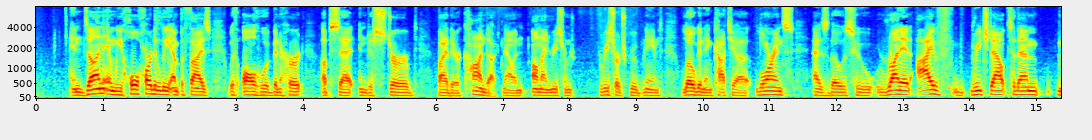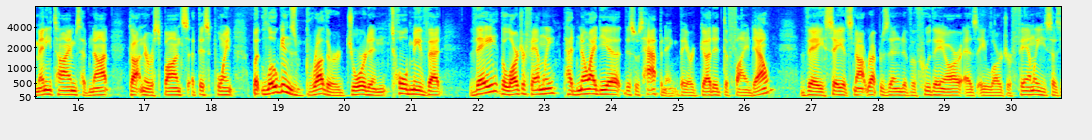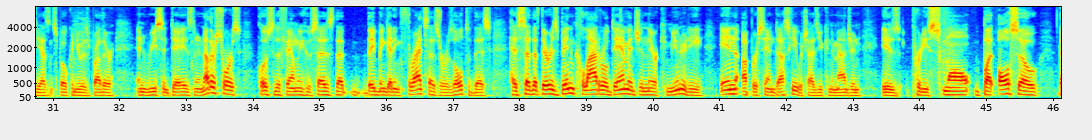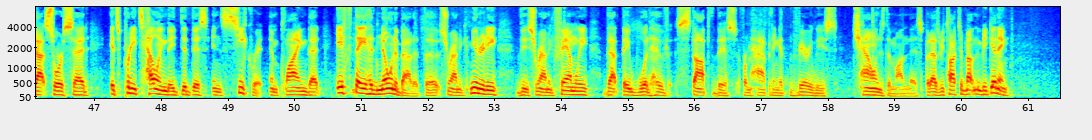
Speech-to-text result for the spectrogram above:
and done and we wholeheartedly empathize with all who have been hurt, upset and disturbed by their conduct. Now, an online research research group named Logan and Katya Lawrence as those who run it. I've reached out to them many times, have not gotten a response at this point. But Logan's brother, Jordan, told me that they, the larger family, had no idea this was happening. They are gutted to find out. They say it's not representative of who they are as a larger family. He says he hasn't spoken to his brother in recent days. And another source close to the family who says that they've been getting threats as a result of this has said that there has been collateral damage in their community in Upper Sandusky, which, as you can imagine, is pretty small. But also, that source said it's pretty telling they did this in secret, implying that if they had known about it, the surrounding community, the surrounding family, that they would have stopped this from happening at the very least, challenged them on this. But as we talked about in the beginning,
